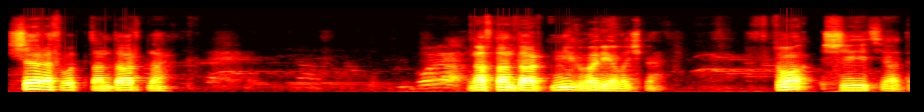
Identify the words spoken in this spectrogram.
Ще раз, от стандартна. На стандарт міг горілочка. 160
